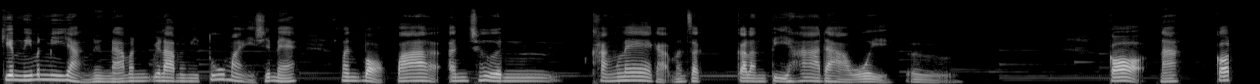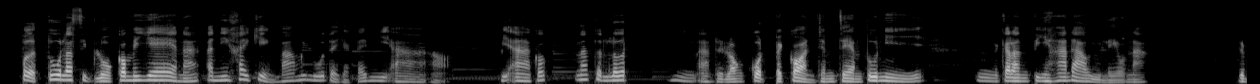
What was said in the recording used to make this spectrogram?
เกมนี้มันมีอย่างหนึ่งนะ มันเวลามันมีตู้ใหม่ใช่ไหมมันบอกว่าอัญเชิญครั้งแรกอะ่ะ มันจะการันตีห้าดาวเว้ยเออ ก็นะ ก็เปิดตู้ละสิบโลก็ไม่แย่นะ อันนี้ใครเก่งบ้างไม่รู้แต่อยากได้มีอาอะมีอาก็น่าจะเลิศอะเดี๋ยวลองกดไปก่อนแจมแจมตู้นี้การันตีห้าดาวอยู่แล้วนะ เดี๋ยว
